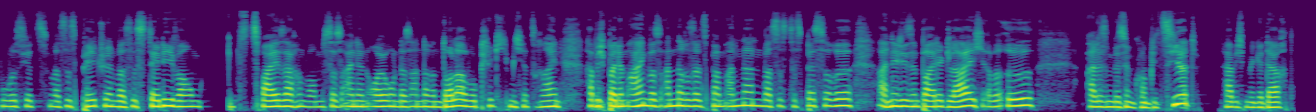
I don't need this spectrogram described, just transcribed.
Wo ist jetzt, was ist Patreon, was ist Steady, warum gibt es zwei Sachen. Warum ist das eine in Euro und das andere in Dollar? Wo klicke ich mich jetzt rein? Habe ich bei dem einen was anderes als beim anderen? Was ist das Bessere? Ah nee, die sind beide gleich, aber äh, alles ein bisschen kompliziert. Habe ich mir gedacht,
